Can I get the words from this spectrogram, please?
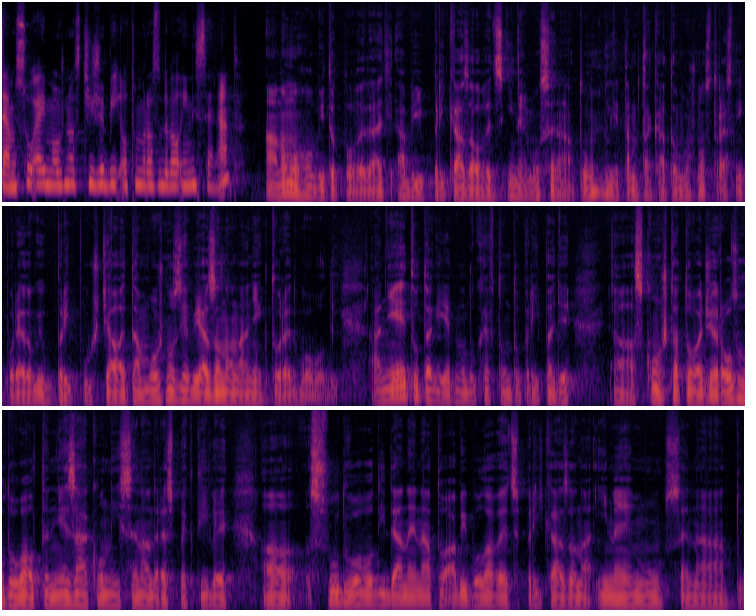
Tam sú aj možnosti, že by o tom rozhodoval iný senát? Áno, mohol by to povedať, aby prikázal vec inému senátu. Je tam takáto možnosť, trestný poriadok ju pripúšťa, ale tá možnosť je viazaná na niektoré dôvody. A nie je to tak jednoduché v tomto prípade skonštatovať, že rozhodoval ten nezákonný senát, respektíve sú dôvody dané na to, aby bola vec prikázaná inému senátu.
